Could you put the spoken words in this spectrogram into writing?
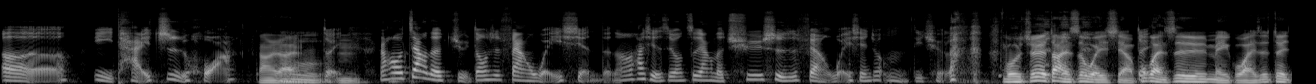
呃以台制华，当然，嗯对嗯然后这样的举动是非常危险的，然后他其实是用这样的趋势是非常危险，就嗯，的确了，我觉得当然是危险啊，不管是美国还是对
